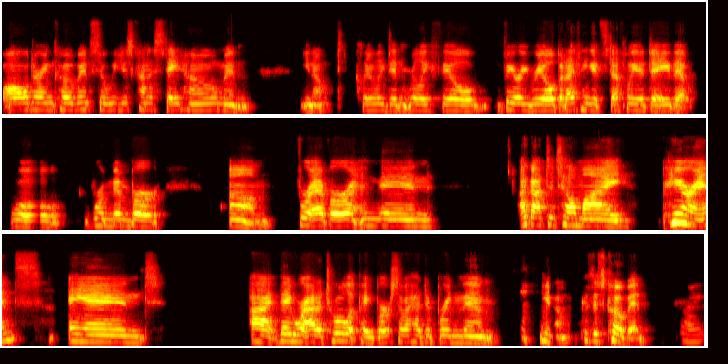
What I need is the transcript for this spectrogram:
all during COVID, so we just kind of stayed home and you know, clearly didn't really feel very real, but I think it's definitely a day that we'll remember um, forever. And then I got to tell my parents, and I, they were out of toilet paper, so I had to bring them, you know, because it's COVID. Right.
